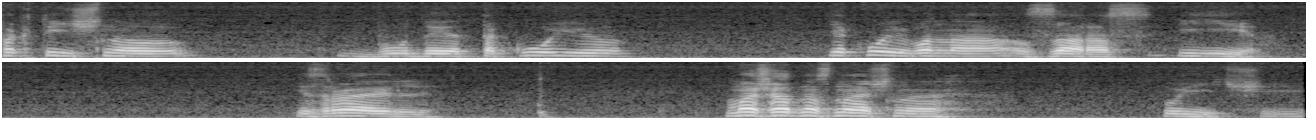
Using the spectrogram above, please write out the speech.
фактично буде такою, якою вона зараз і є. Ізраїль майже однозначно у відчаї,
